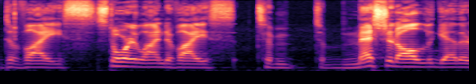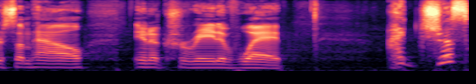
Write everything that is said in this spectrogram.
device, storyline device to, to mesh it all together somehow in a creative way. I just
